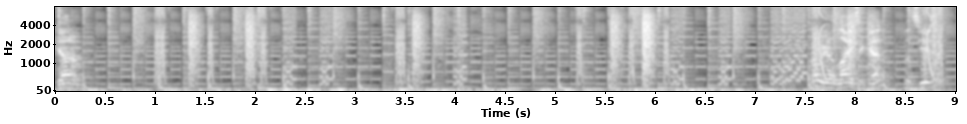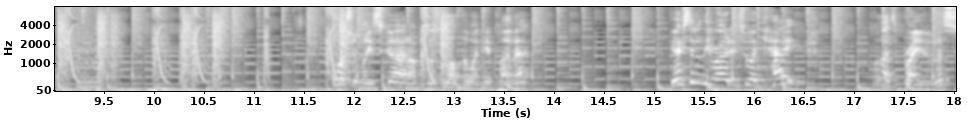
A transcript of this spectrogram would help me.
Got him. Oh, we got a laser gun. Let's use it. Fortunately, Skynox was not the one hit by that. We accidentally rode into a cave. Well, that's brave of us.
